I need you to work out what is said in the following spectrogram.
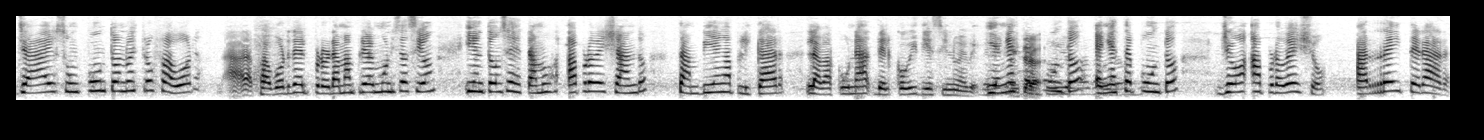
ya es un punto a nuestro favor, a favor del programa ampliado de inmunización, y entonces estamos aprovechando también aplicar la vacuna del COVID-19. Y en este punto, en este punto, yo aprovecho a reiterar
